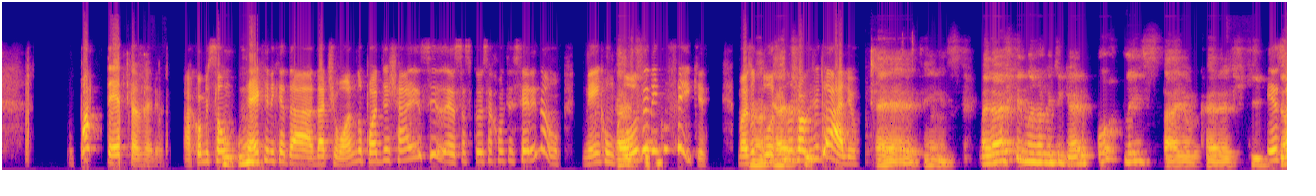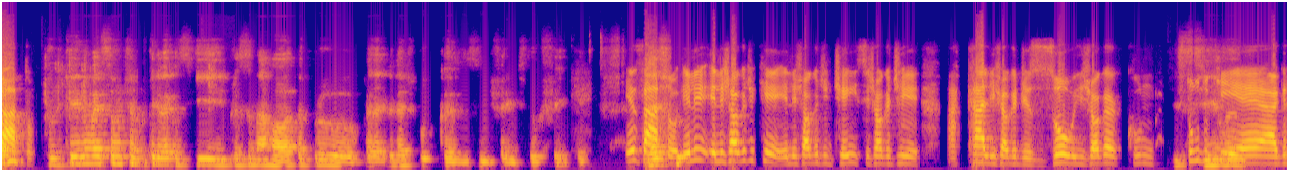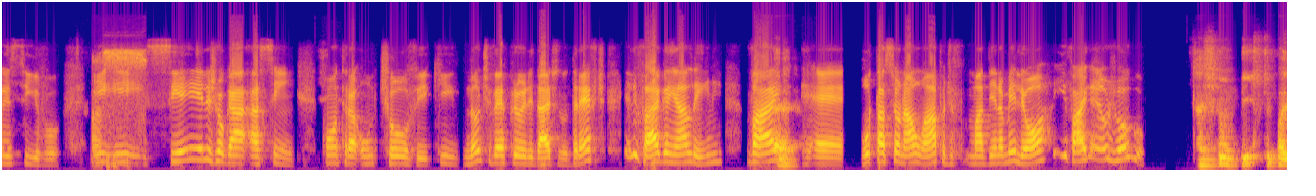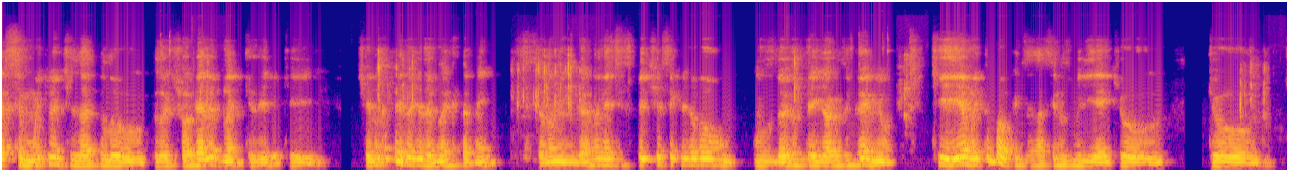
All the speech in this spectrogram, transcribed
O pateta, velho. A comissão Uhum. técnica da, da T1 não pode deixar esse- essas coisas acontecerem, não. Nem com o Closer, nem com o Faker. Mas o Não, Closer eu não joga de galho. É, tem isso. Mas eu acho que ele não joga de galho por playstyle, cara. Acho que Exato. porque não vai ser um champion que ele vai conseguir pressionar a rota pro, pra dar liberdade pro Cus, assim, diferente do Faker. Exato. Que- Ele, ele joga de quê? Ele joga de Jace, joga de Akali, joga de Zoe, joga com tudo que é agressivo. E, e se ele jogar assim contra um Chove que não tiver prioridade no draft, ele vai ganhar a lane, vai é, rotacionar o mapa de maneira melhor e vai ganhar o jogo. Acho que um pick que pode ser muito utilizado pelo, pelo Chove é a LeBlanc dele, que ele nunca perdeu de LeBlanc também, se eu não me engano. Nesse split eu sei que ele jogou uns dois ou três jogos e ganhou. Que é muito bom que os assassinos melee aí que o, que o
